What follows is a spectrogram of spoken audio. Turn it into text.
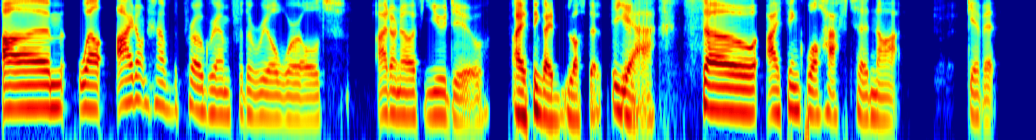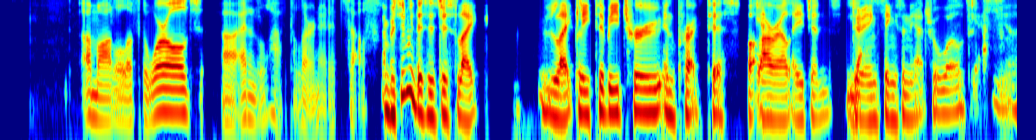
Um, well, I don't have the program for the real world. I don't know if you do. I think I lost it. Yeah. So I think we'll have to not give it a model of the world, uh, and it'll have to learn it itself. I'm presuming this is just like likely to be true in practice for Yes. RL agents doing Yes. things in the actual world. Yes. Yeah.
